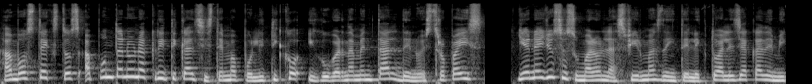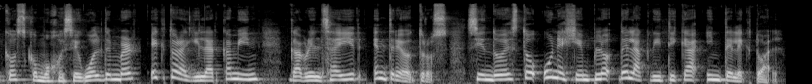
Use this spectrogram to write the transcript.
Ambos textos apuntan una crítica al sistema político y gubernamental de nuestro país, y en ellos se sumaron las firmas de intelectuales y académicos como José Waldenberg, Héctor Aguilar Camín, Gabriel Said, entre otros, siendo esto un ejemplo de la crítica intelectual.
